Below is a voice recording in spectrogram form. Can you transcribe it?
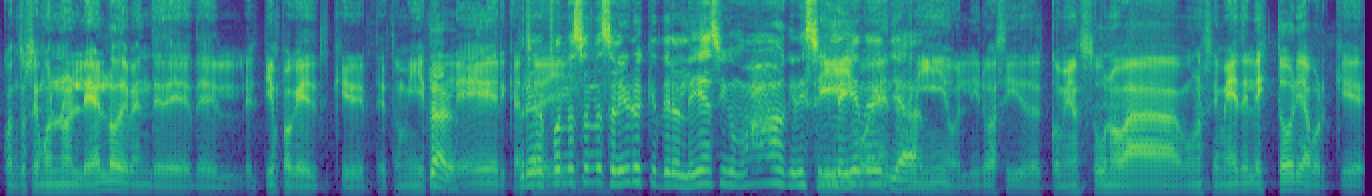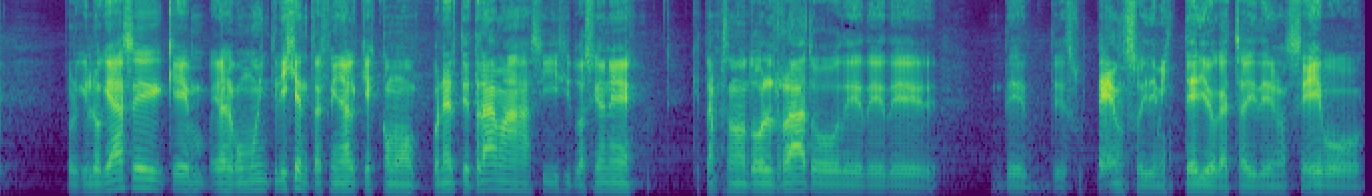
cuánto se muere uno en leerlo depende de- del del tiempo que, que te tomes Claro, para leer, Pero en el ¿cachai? fondo son de esos libros que te los lees así como, ah, querés seguir Sí, leyendo. pues, es ya. el libro así desde el comienzo uno va, uno se mete en la historia porque, porque lo que hace que es algo muy inteligente al final, que es como ponerte tramas así, situaciones que están pasando todo el rato de, de, de, de- suspenso y de misterio, ¿cachai? De, no sé, po,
